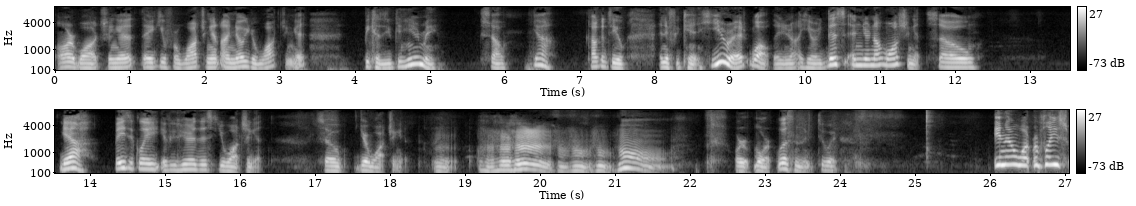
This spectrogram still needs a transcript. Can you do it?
are watching it, thank you for watching it. I know you're watching it because you can hear me. So, yeah, talking to you. And if you can't hear it, well, then you're not hearing this and you're not watching it. So, yeah, basically, if you hear this, you're watching it. So you're watching it. or more, listening to it. You know what? Replace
